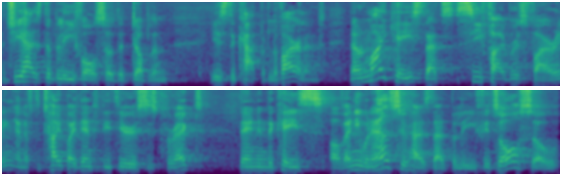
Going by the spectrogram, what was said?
And she has the belief also that Dublin is the capital of Ireland. Now, in my case, that's C fibers firing, and if the type identity theorist is correct, then in the case of anyone else who has that belief, it's also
